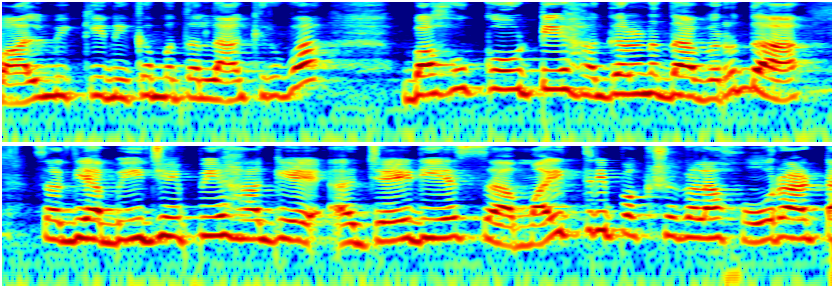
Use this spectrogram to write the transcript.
ವಾಲ್ಮೀಕಿ ನಿಗಮದಲ್ಲಾಗಿರುವ ಬಹುಕೋಟಿ ಹಗರಣದ ವಿರುದ್ಧ ಸದ್ಯ ಬಿಜೆಪಿ ಹಾಗೆ ಜೆಡಿಎಸ್ ಮೈತ್ರಿ ಪಕ್ಷಗಳ ಹೋರಾಟ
